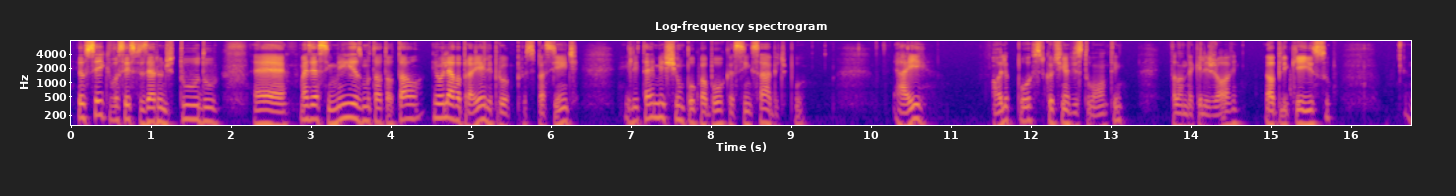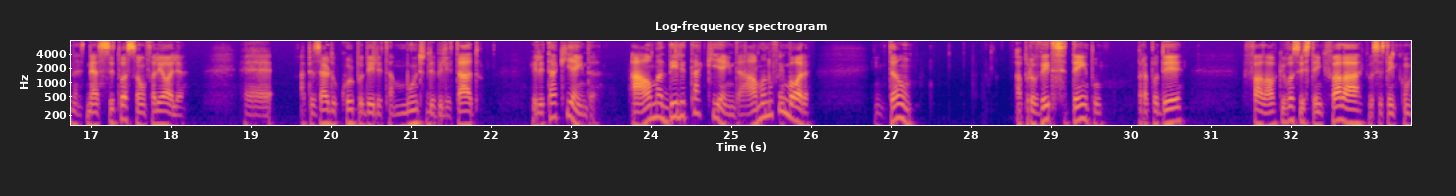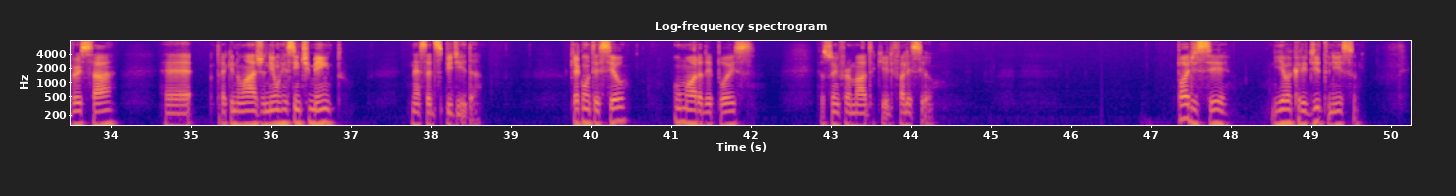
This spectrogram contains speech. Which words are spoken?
eu sei que vocês fizeram de tudo, é, mas é assim mesmo, tal, tal, tal. Eu olhava para ele, pro esse paciente, ele até mexia um pouco a boca, assim, sabe? Tipo. Aí, olha o post que eu tinha visto ontem, falando daquele jovem. Eu apliquei isso nessa situação. Falei, olha, é, apesar do corpo dele estar tá muito debilitado, ele está aqui ainda. A alma dele está aqui ainda. A alma não foi embora. Então, aproveita esse tempo para poder falar o que vocês têm que falar, que vocês têm que conversar, é, para que não haja nenhum ressentimento nessa despedida. O que aconteceu? Uma hora depois, eu sou informado que ele faleceu. Pode ser, e eu acredito nisso,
